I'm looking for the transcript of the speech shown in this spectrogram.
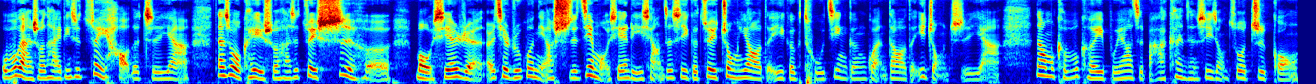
我不敢说它一定是最好的职涯，但是我可以说它是最适合某些人，而且如果你要实践某些理想，这是一个最重要的一个途径跟管道的一种职涯。那我们可不可以不要只把它看成是一种做志工，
